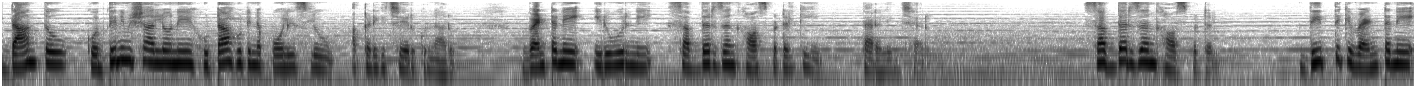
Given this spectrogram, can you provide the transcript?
దాంతో కొద్ది నిమిషాల్లోనే హుటాహుటిన పోలీసులు అక్కడికి చేరుకున్నారు. వెంటనే ఇరువురిని సబ్దర్జంగ్ హాస్పిటల్కి తరలించారు. సబ్దర్జంగ్ హాస్పిటల్ దీప్తికి వెంటనే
